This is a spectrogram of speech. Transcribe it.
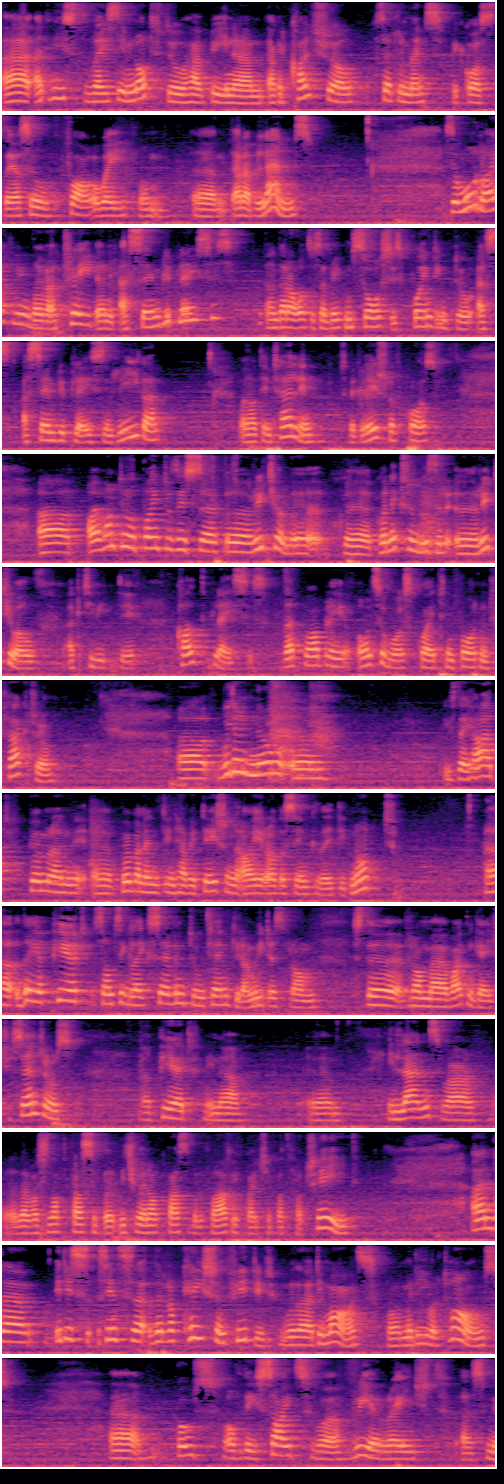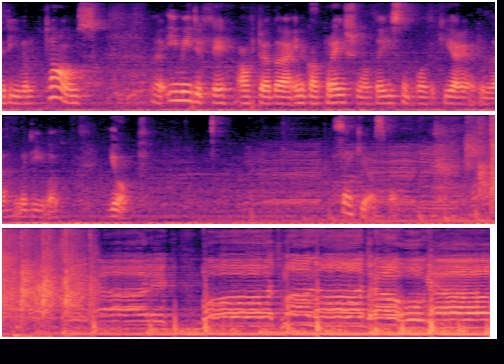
uh, at least they seem not to have been um, agricultural settlements because they are so far away from um, Arab lands. So more likely they were trade and assembly places, and there are also some written sources pointing to as assembly place in Riga, but not in Tallinn. Speculation, of course. Uh, I want to point to this uh, uh ritual uh, uh, connection with ritual activity cult places. That probably also was quite an important factor. We don't know uh, if they had permanent, permanent inhabitation. I rather think they did not. They appeared something like seven to ten kilometers from from uh, Viking Age centers. Appeared in uh, um, in lands where that was not possible, which were not possible for agriculture but for trade. And uh, it is since uh, the location fitted with the demands for medieval towns, uh, both of these sites were rearranged as medieval towns uh, immediately after the incorporation of the Eastern Baltic area to the medieval Europe. Thank you, būt mano drauge.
